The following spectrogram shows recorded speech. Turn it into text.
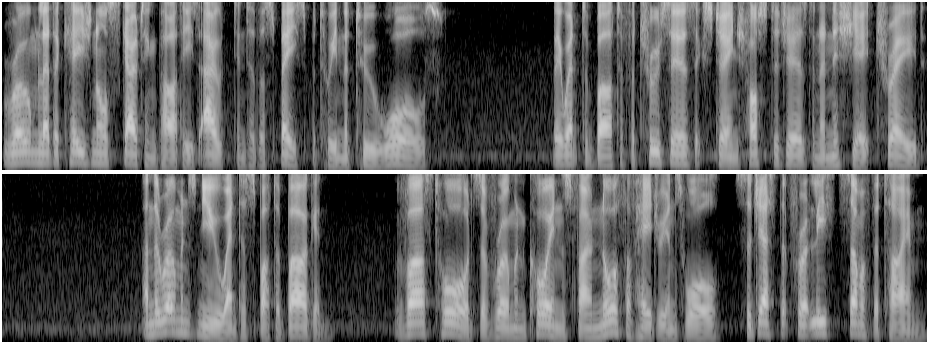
Rome led occasional scouting parties out into the space between the two walls. They went to barter for truces, exchange hostages, and initiate trade. And the Romans knew when to spot a bargain. Vast hoards of Roman coins found north of Hadrian's wall suggest that for at least some of the time,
